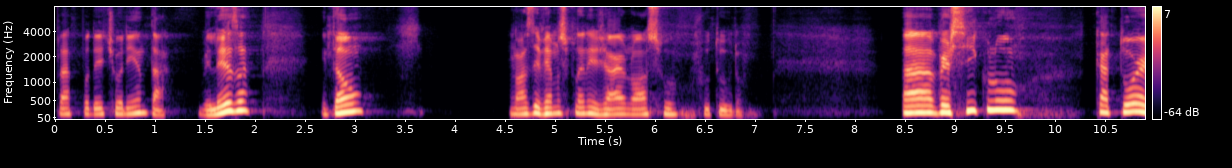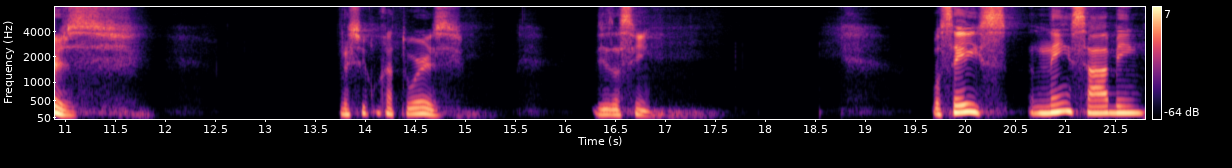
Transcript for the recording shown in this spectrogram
para poder te orientar, beleza? Então, nós devemos planejar o nosso futuro. Ah, versículo 14. Versículo 14 diz assim: Vocês nem sabem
